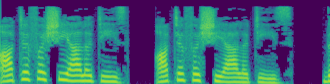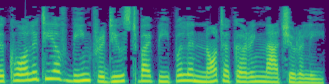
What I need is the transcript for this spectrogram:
Artificialities. Artificialities. The quality of being produced by people and not occurring naturally.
